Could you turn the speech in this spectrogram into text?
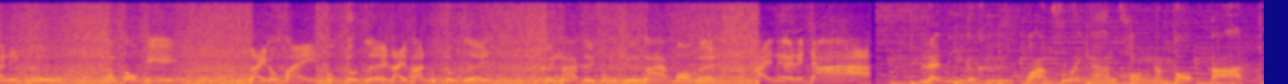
อันนี้คือน้ำตกที่ไหลลงไปทุกจุดเลย ไหลผ่านทุกจุดเลย ขึ้นมาคือชุ่มชื้นมากบอกเลยหายเหนื่อยเลยจ้า และนี่ก็คือความสวยงามของน้ำตกตาดโพ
